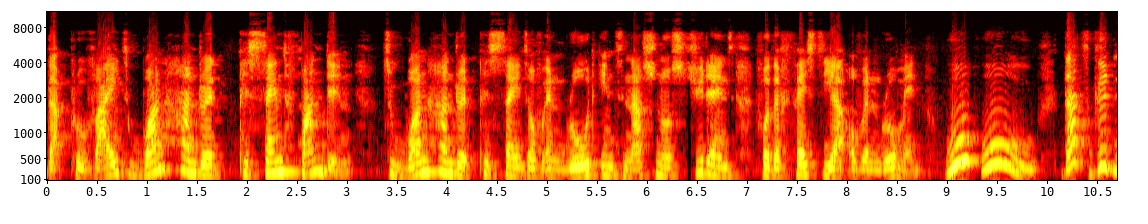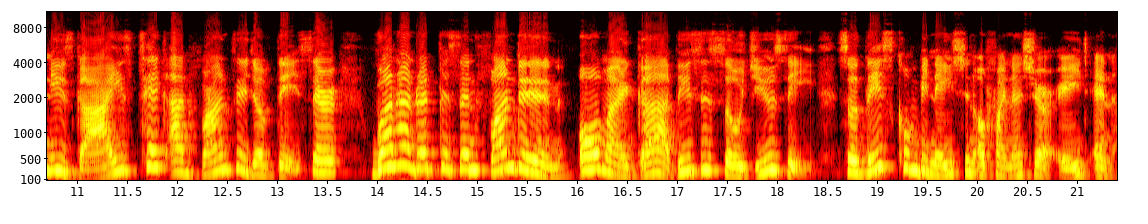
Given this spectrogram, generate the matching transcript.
that provides 100% funding to 100% of enrolled international students for the first year of enrollment. Woo woo! That's good news, guys. Take advantage of this. So 100% funding. Oh my God, this is so juicy. So this combination of financial aid and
